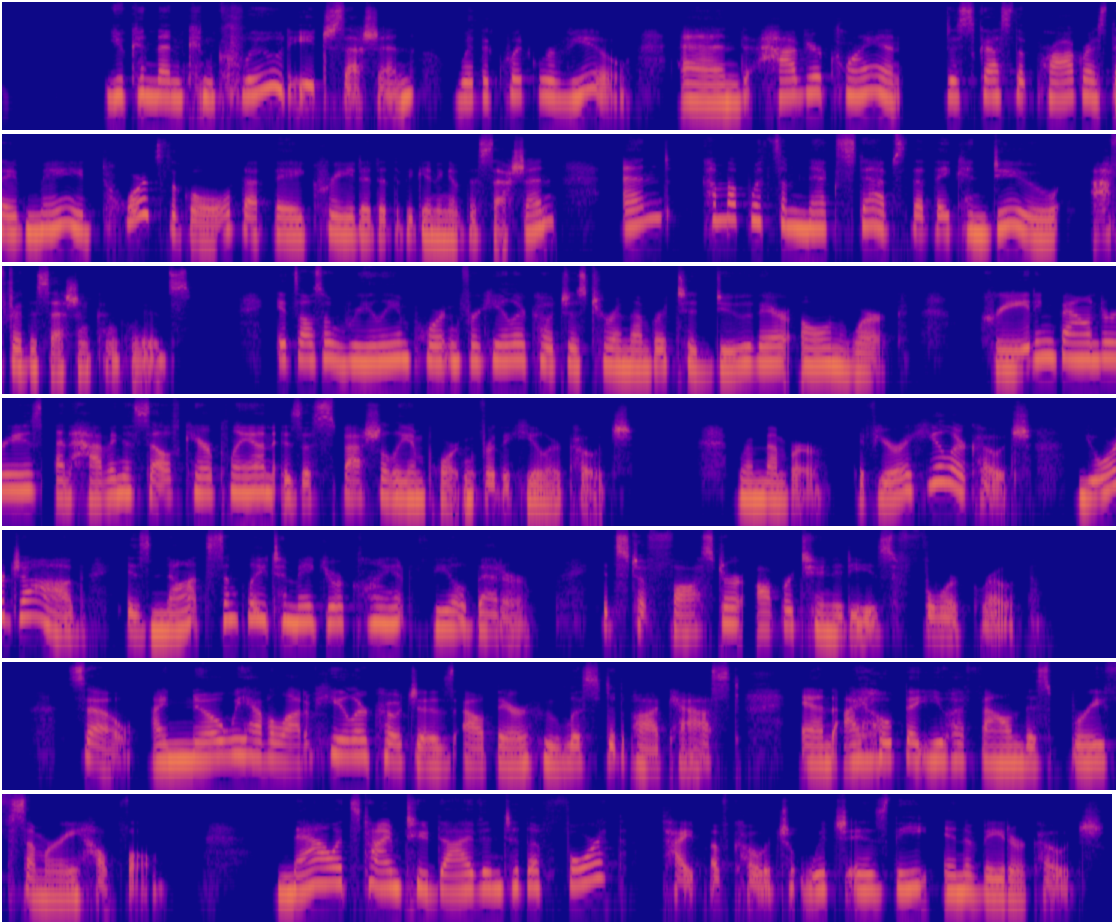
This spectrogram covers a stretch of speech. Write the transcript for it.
You can then conclude each session with a quick review and have your client discuss the progress they've made towards the goal that they created at the beginning of the session and come up with some next steps that they can do after the session concludes. It's also really important for healer coaches to remember to do their own work. Creating boundaries and having a self care plan is especially important for the healer coach. Remember, if you're a healer coach, your job is not simply to make your client feel better, it's to foster opportunities for growth. So, I know we have a lot of healer coaches out there who listen to the podcast, and I hope that you have found this brief summary helpful. Now it's time to dive into the fourth type of coach, which is the innovator coach.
